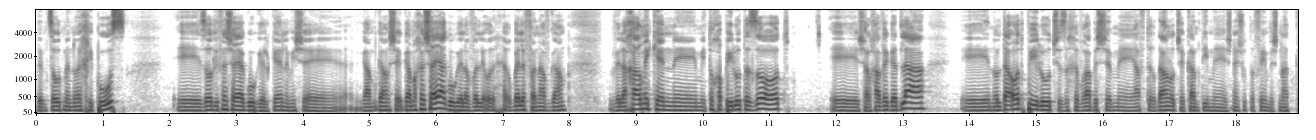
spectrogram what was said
באמצעות מנועי חיפוש. זה עוד לפני שהיה גוגל, כן? למי ש... גם, גם, ש... גם אחרי שהיה גוגל, אבל הרבה לפניו גם. ולאחר מכן, מתוך הפעילות הזאת, שהלכה וגדלה, נולדה עוד פעילות, שזו חברה בשם אה, After Download, שהקמתי עם אה, שני שותפים בשנת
